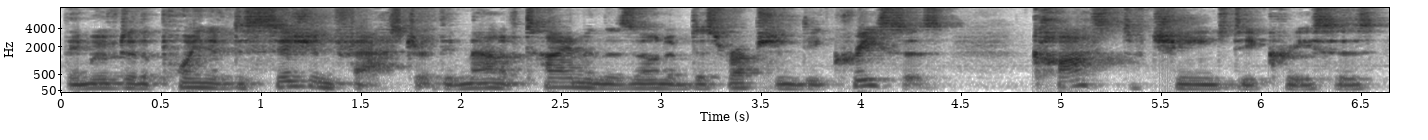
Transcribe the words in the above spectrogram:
They move to the point of decision faster. The amount of time in the zone of disruption decreases. Cost of change decreases.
